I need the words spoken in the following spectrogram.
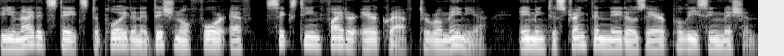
the United States deployed an additional four F-16 fighter aircraft to Romania, aiming to strengthen NATO's air policing mission.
